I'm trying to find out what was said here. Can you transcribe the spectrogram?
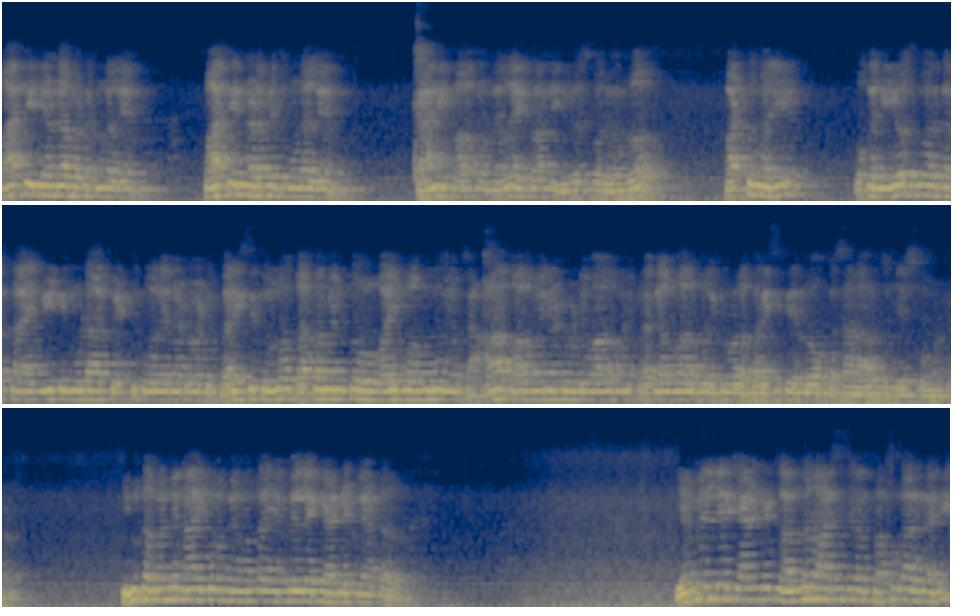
పార్టీ జెండా పట్టకుండా లేము. పార్టీని నడిపించకుండా లేము. కానీ పదకొండు నెలల అయిపోయింది నియోజకవర్గంలో. పట్టుమని ఒక నియోజకవర్గ స్థాయి మీటింగ్ కూడా పెట్టుకోలేనటువంటి పరిస్థితుల్లో గతం ఎంతో వైభవము మేము చాలా బలమైనటువంటి వాళ్ళమని ప్రగల్భాలు పలికిన వాళ్ళ పరిస్థితి ఏందో ఒక్కసారి ఆలోచన చేసుకోమంటాడు. ఇంతమంది నాయకులు మేమంతా ఎమ్మెల్యే క్యాండిడేట్లే అంటారు. ఎమ్మెల్యే క్యాండిడేట్లు అందరూ ఆశించడం తప్పు కాదు కానీ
